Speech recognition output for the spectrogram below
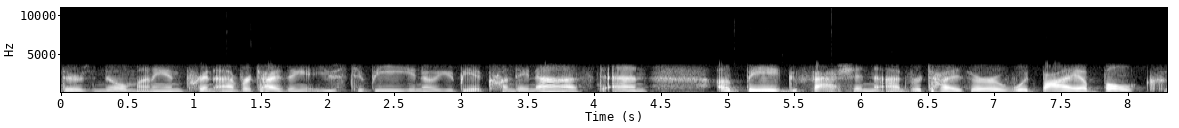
there's no money in print advertising. It used to be, you know, you'd be at Condé Nast and a big fashion advertiser would buy a bulk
